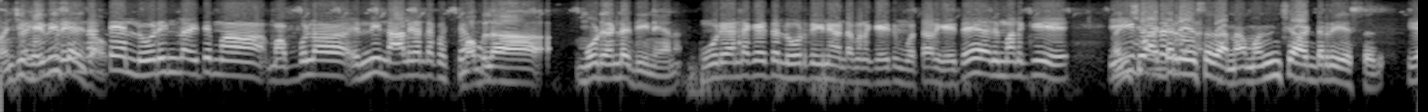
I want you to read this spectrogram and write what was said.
మంచి heavy ఇప్పుడు size ఏంటంటే లోడింగ్లో అయితే మా మబ్బుల ఎన్ని? నాలుగు గంటలకు వచ్చా మబ్బుల మూడు గంటలు దిగినాయి అన్న మూడు గంటలకైతే లోడ్ దిగినాయి అంట మనకైతే మొత్తానికి అయితే అది మనకి ఈ మంచి ఆర్డర్ చేస్తుంది అన్న మంచి ఆర్డర్ చేస్తుంది. ఇక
